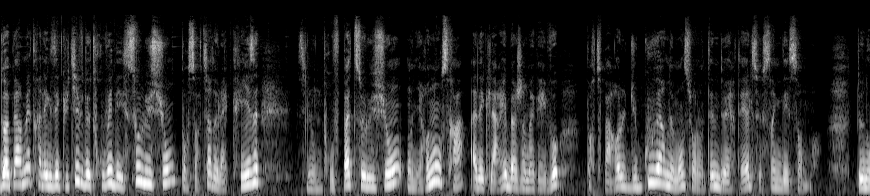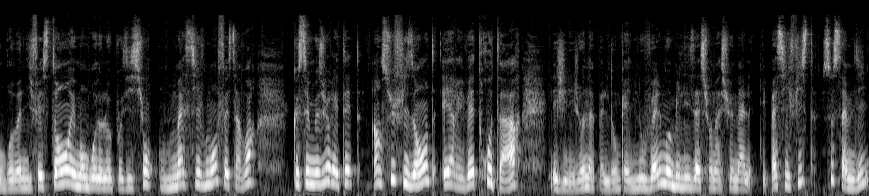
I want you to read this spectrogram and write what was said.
doit permettre à l'exécutif de trouver des solutions pour sortir de la crise. Si l'on ne trouve pas de solution, on y renoncera, a déclaré Benjamin Griveaux, porte-parole du gouvernement sur l'antenne de RTL ce 5 décembre. De nombreux manifestants et membres de l'opposition ont massivement fait savoir que ces mesures étaient insuffisantes et arrivaient trop tard. Les Gilets jaunes appellent donc à une nouvelle mobilisation nationale et pacifiste ce samedi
